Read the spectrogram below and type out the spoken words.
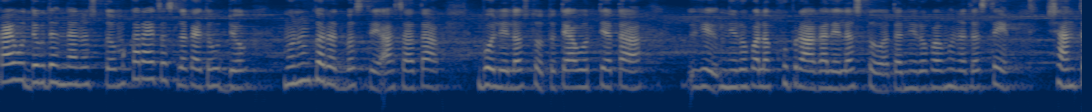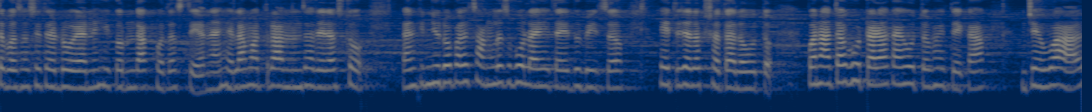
काय उद्योगधंदा नसतो? मग करायचं असलं काय तर उद्योग? म्हणून करत बसते असा आता बोललेला असतो. तर त्यावरती आता हे निरोपाला खूप राग आलेला असतो. आता निरोपा म्हणत असते शांत बस असे त्या डोळ्याने हे करून दाखवत असते. आणि ह्याला मात्र आनंद झालेला असतो. कारण की निरोपाला चांगलंच बोलाय येत आहे दुबईचं. हे त्याच्या लक्षात आलं होतं. पण आता घोटाळा काय होतं माहिती आहे का? जेव्हा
